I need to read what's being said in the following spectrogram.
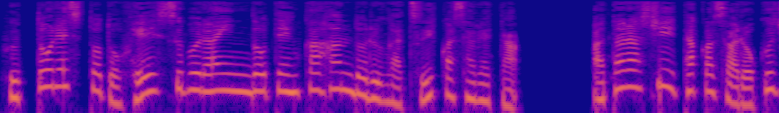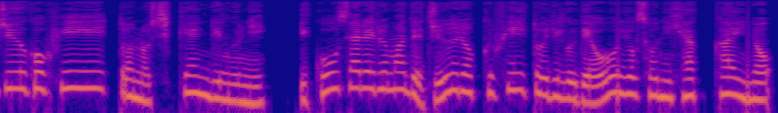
フットレストとフェイスブラインド点火ハンドルが追加された。新しい高さ65フィートの試験リグに移行されるまで16フィートリグでおおよそ200回の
